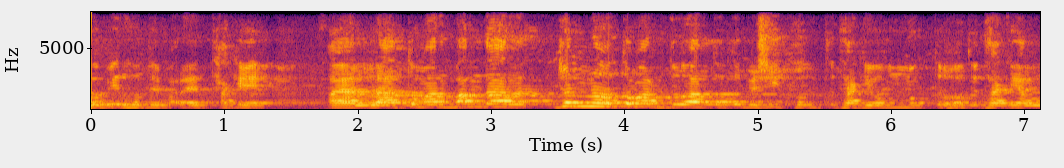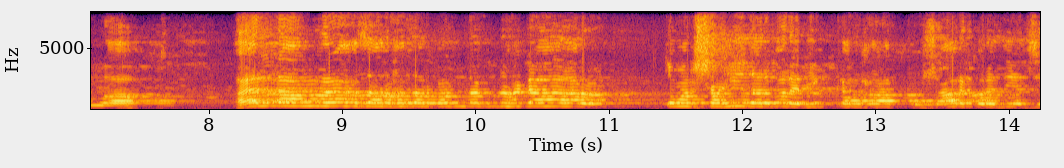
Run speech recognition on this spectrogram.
গভীর হতে পারে থাকে আল্লাহ তোমার বান্দার জন্য তোমার দুয়ার তত বেশি খুলতে থাকে, উন্মুক্ত হতে থাকে আল্লাহ। আল্লাহ, আমরা হাজার হাজার বান্দা গুনাহগার, তোমার শাহী দরবারে ভিক্ষার হাত প্রসার করে দিয়েছি,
